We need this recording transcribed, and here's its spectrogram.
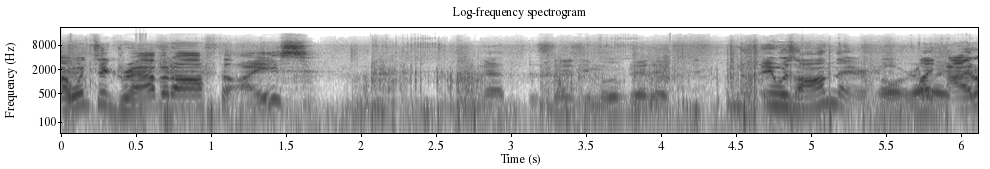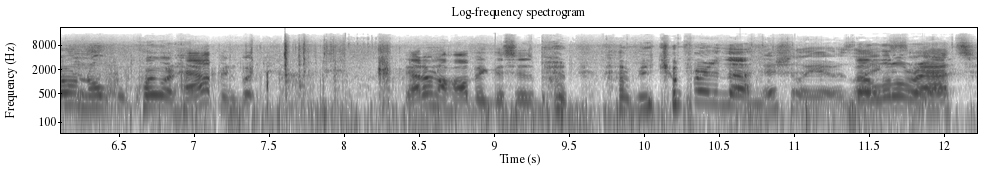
I went to grab it off the ice. And that, as soon as you moved it, it It was on there. Oh, really? Like I don't know quite what happened, but I don't know how big this is, but I mean compared to the Initially, it was the like little yeah. rats.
